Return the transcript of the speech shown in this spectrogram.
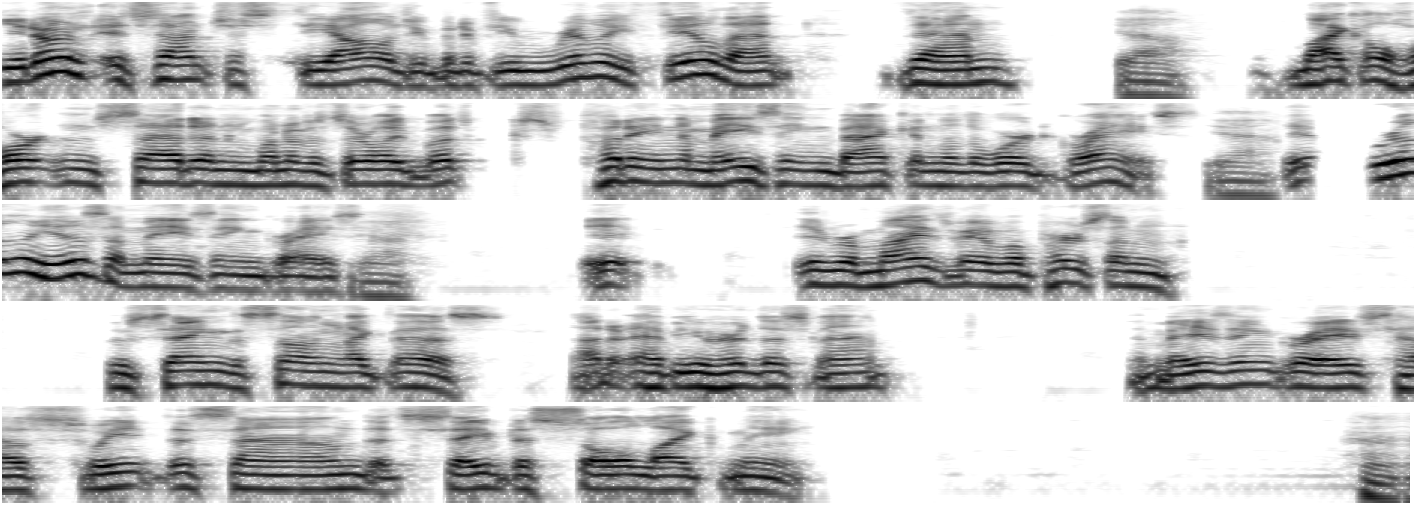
you don't, it's not just theology, but if you really feel that, then yeah. Michael Horton said in one of his early books, putting amazing back into the word grace. Yeah. It really is amazing grace. Yeah. It it reminds me of a person who sang the song like this. I don't have you heard this man? Amazing grace, how sweet the sound that saved a soul like me. Huh.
